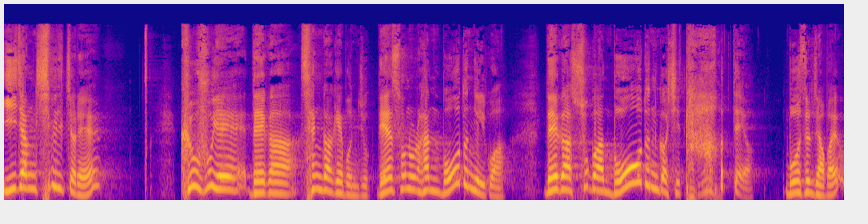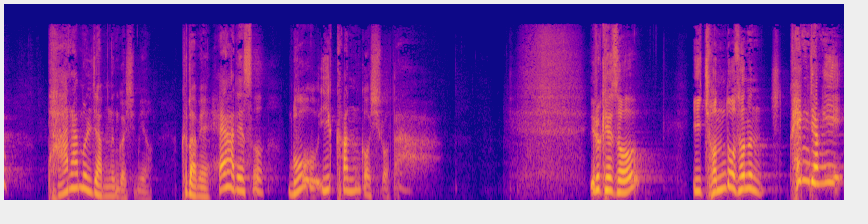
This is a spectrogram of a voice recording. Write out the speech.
2장 11절에 그 후에 내가 생각해 본즉 내 손으로 한 모든 일과 내가 수고한 모든 것이 다 헛되어 무엇을 잡아요? 바람을 잡는 것이며 그 다음에 해 아래서 무익한 것이로다. 이렇게 해서 이 전도서는 굉장히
